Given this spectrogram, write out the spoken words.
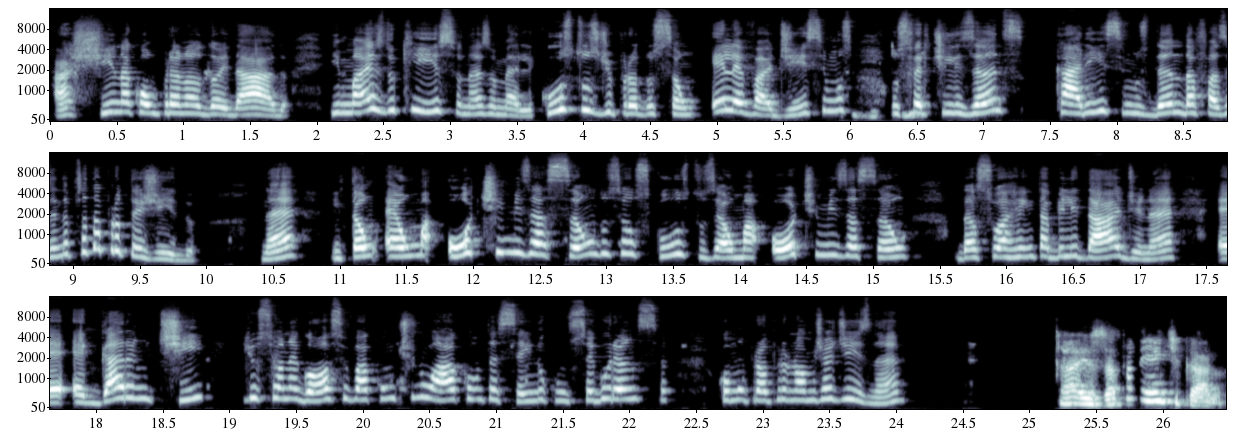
A China comprando doidado. E mais do que isso, né, Zumerli? Custos de produção elevadíssimos, os fertilizantes caríssimos dentro da fazenda precisa estar protegido. Né? Então é uma otimização dos seus custos, é uma otimização da sua rentabilidade, né? É, é garantir que o seu negócio vai continuar acontecendo com segurança, como o próprio nome já diz, né? Ah, exatamente, Carlos,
